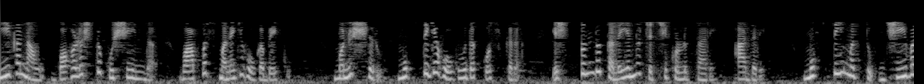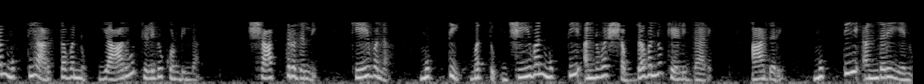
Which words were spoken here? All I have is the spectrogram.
ಈಗ ನಾವು ಬಹಳಷ್ಟು ಖುಷಿಯಿಂದ ವಾಪಸ್ ಮನೆಗೆ ಹೋಗಬೇಕು. ಮನುಷ್ಯರು ಮುಕ್ತಿಗೆ ಹೋಗುವುದಕ್ಕೋಸ್ಕರ ಎಷ್ಟೊಂದು ತಲೆಯನ್ನು ಚಚ್ಚಿಕೊಳ್ಳುತ್ತಾರೆ. ಆದರೆ ಮುಕ್ತಿ ಮತ್ತು ಜೀವನ್ ಮುಕ್ತಿಯ ಅರ್ಥವನ್ನು ಯಾರೂ ತಿಳಿದುಕೊಂಡಿಲ್ಲ. ಶಾಸ್ತ್ರದಲ್ಲಿ ಕೇವಲ ಮುಕ್ತಿ ಮತ್ತು ಜೀವನ್ ಮುಕ್ತಿ ಅನ್ನುವ ಶಬ್ದವನ್ನು ಕೇಳಿದ್ದಾರೆ. ಆದರೆ ಮುಕ್ತಿ ಅಂದರೆ ಏನು?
